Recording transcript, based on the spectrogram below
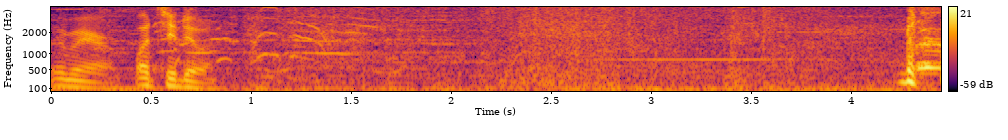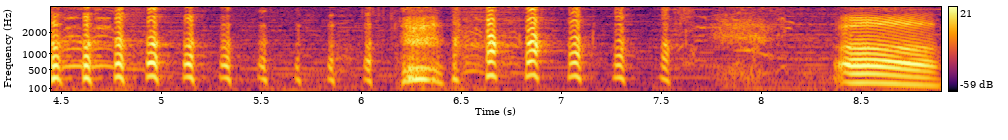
Here. What you doing? uh,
